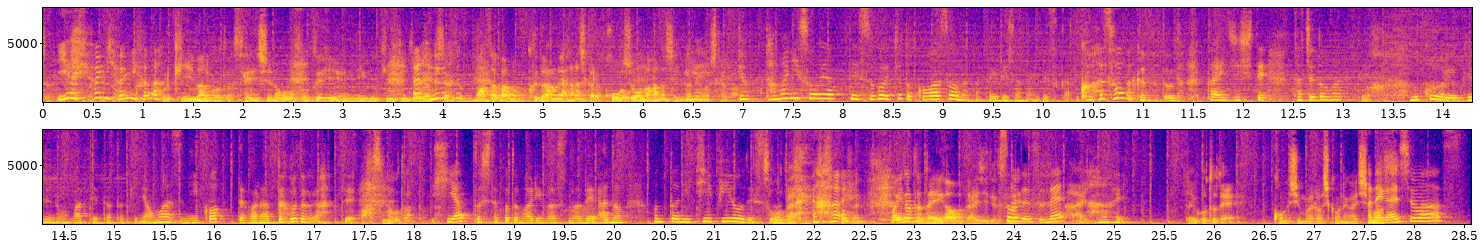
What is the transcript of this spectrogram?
たいいやいやいやいや。これ気になる方は先週の放送ぜひエンディング聞いていただきたいけど まさかのくだらない話から交渉の話になりましたが。でもたまにそうやってすごいちょっと怖そうな方いるじゃないですか。怖そうな方と対峙して立ち止まって 向こうが避けるのを待ってた時に思わずニコって笑ったことがあってあそんなことあったヒヤッとしたこともありますのであの本当に TPO です。のでそうだね。まあいざとなったら笑顔も大事ですね。そうですね。はい。はい、ということで今週もよろしくお願いします。お願いします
